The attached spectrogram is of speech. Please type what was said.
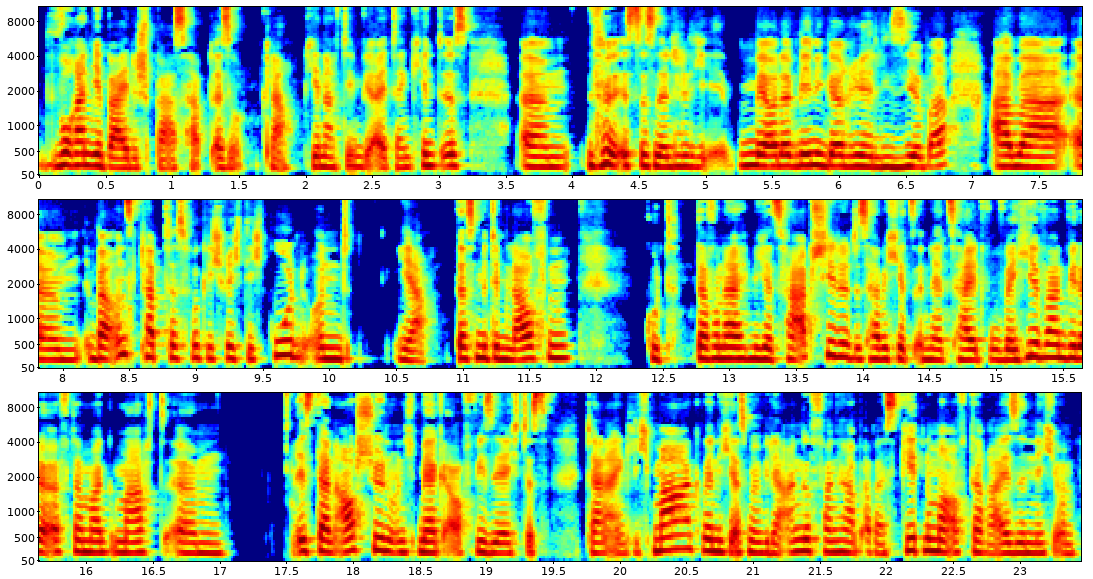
woran ihr beide Spaß habt. Also klar, je nachdem, wie alt dein Kind ist, ähm, ist das natürlich mehr oder weniger realisierbar. Aber ähm, bei uns klappt das wirklich richtig gut. Und ja, das mit dem Laufen, gut, davon habe ich mich jetzt verabschiedet. Das habe ich jetzt in der Zeit, wo wir hier waren, wieder öfter mal gemacht. Ähm, ist dann auch schön und ich merke auch, wie sehr ich das dann eigentlich mag, wenn ich erstmal wieder angefangen habe, aber es geht nun mal auf der Reise nicht und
